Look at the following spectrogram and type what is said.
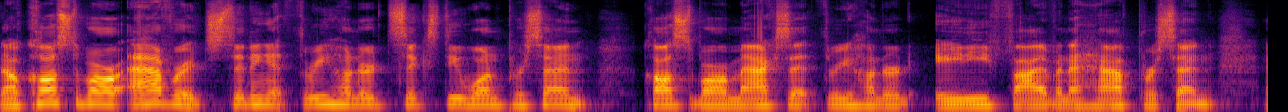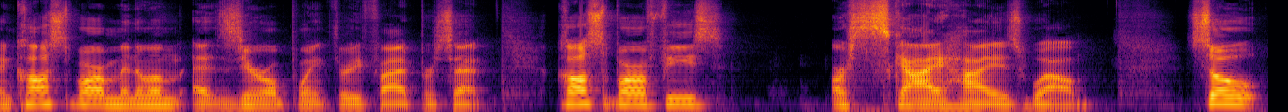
Now, cost to borrow average sitting at 361%, cost to borrow max at 385.5%, and cost to borrow minimum at 0.35%. Cost to borrow fees are sky high as well. So,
